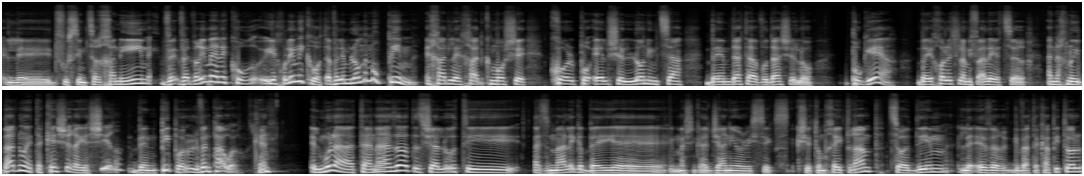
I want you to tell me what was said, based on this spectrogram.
לדפוסים צרכניים, והדברים האלה קור, יכולים לקרות, אבל הם לא ממופים אחד לאחד כמו שכל פועל שלא נמצא בעמדת העבודה שלו פוגע. ביכולת של המפעל לייצר, אנחנו איבדנו את הקשר הישיר בין people לבין power, כן? אל מול הטענה הזאת אז שאלו אותי אז מה לגבי uh, מה שנקרא January 6 כשתומכי טראמפ צועדים לעבר גבעת הקפיטול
